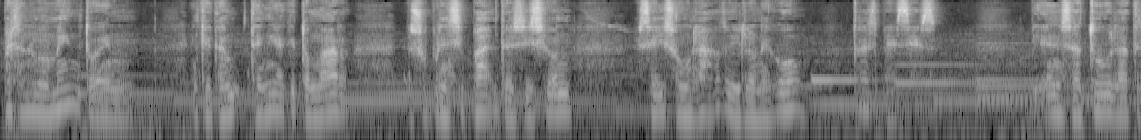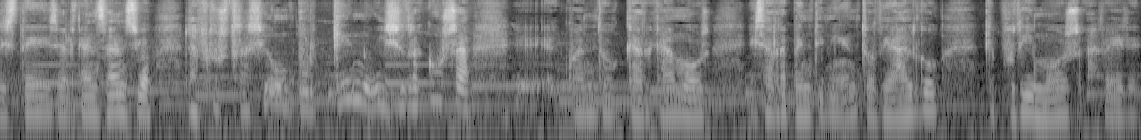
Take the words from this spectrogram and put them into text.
pero en el momento en, en que tenía que tomar su principal decisión, se hizo a un lado y lo negó tres veces. Piensa tú la tristeza, el cansancio, la frustración. ¿Por qué no hice otra cosa? Eh, cuando cargamos ese arrepentimiento de algo que pudimos haber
